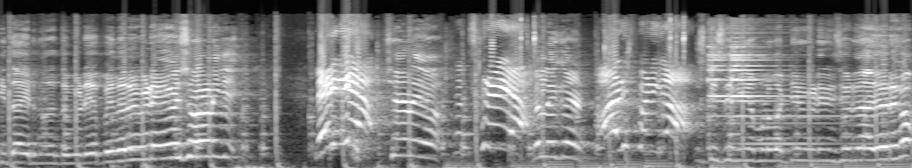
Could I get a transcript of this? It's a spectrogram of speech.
ഇതായിരുന്നു വീഡിയോ മറ്റൊരു വീഡിയോ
